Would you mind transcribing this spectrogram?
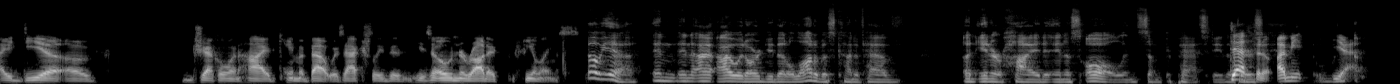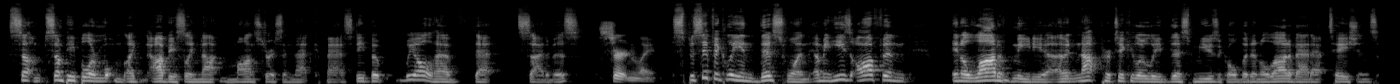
idea of jekyll and hyde came about was actually the, his own neurotic feelings. Oh yeah, and and I, I would argue that a lot of us kind of have an inner Hyde in us all in some capacity. That definitely i mean yeah some some people are mo- like obviously not monstrous in that capacity, but we all have that side of us. certainly Specifically in this one, I mean, he's often in a lot of media. I mean, not particularly this musical, but in a lot of adaptations.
